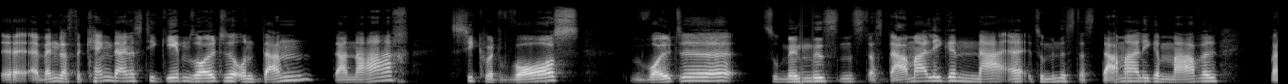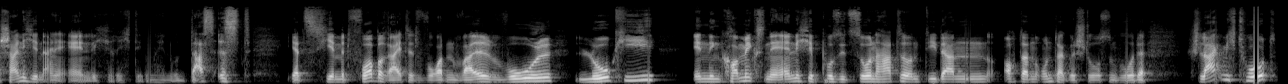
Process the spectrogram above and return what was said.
äh, Avengers The Kang Dynasty geben sollte und dann danach Secret Wars wollte zumindestens das damalige, Na äh, zumindest das damalige Marvel wahrscheinlich in eine ähnliche Richtung hin. Und das ist jetzt hiermit vorbereitet worden, weil wohl Loki in den Comics eine ähnliche Position hatte und die dann auch dann runtergestoßen wurde. Schlag mich tot.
